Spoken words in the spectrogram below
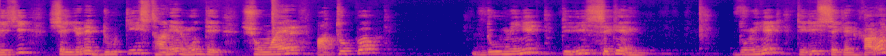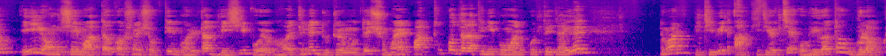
বেশি, সেই জন্য দুটি স্থানের মধ্যে সময়ের পার্থক্য দু মিনিট তিরিশ সেকেন্ড। দু মিনিট তিরিশ সেকেন্ড। কারণ এই অংশে মাধ্যাকর্ষণ শক্তির বলটা বেশি প্রয়োগ হওয়ার জন্য দুটোর মধ্যে সময়ের পার্থক্য দ্বারা তিনি প্রমাণ করতে চাইলেন। তোমার পৃথিবীর আকৃতি হচ্ছে অভিগত গোলক।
